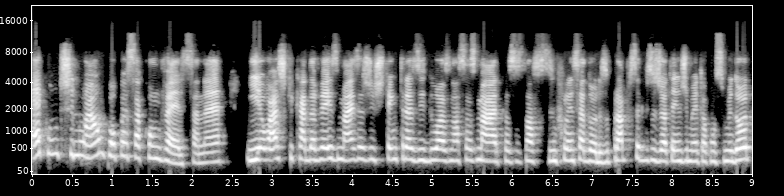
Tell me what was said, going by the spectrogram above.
é continuar um pouco essa conversa, né? E eu acho que cada vez mais a gente tem trazido as nossas marcas, os nossos influenciadores, o próprio serviço de atendimento ao consumidor,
